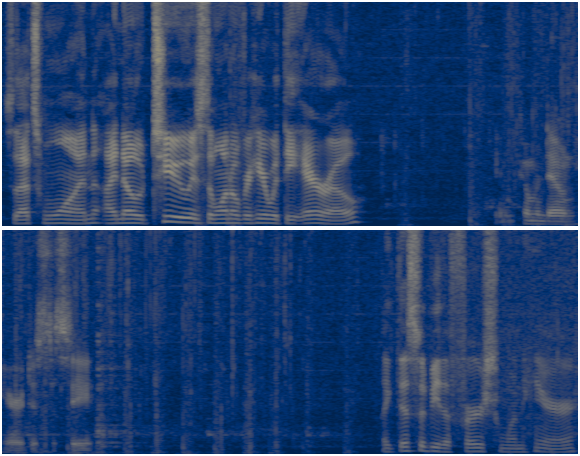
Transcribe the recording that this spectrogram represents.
So that's one. I know two is the one over here with the arrow. I'm coming down here just to see. Like this would be the first one here.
